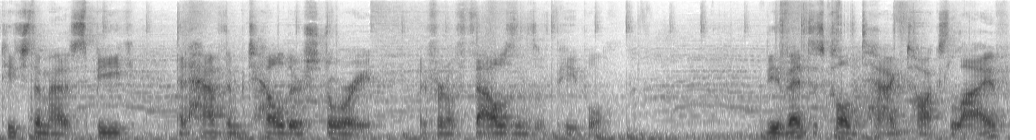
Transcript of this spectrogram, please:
teach them how to speak, and have them tell their story in front of thousands of people. The event is called Tag Talks Live,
